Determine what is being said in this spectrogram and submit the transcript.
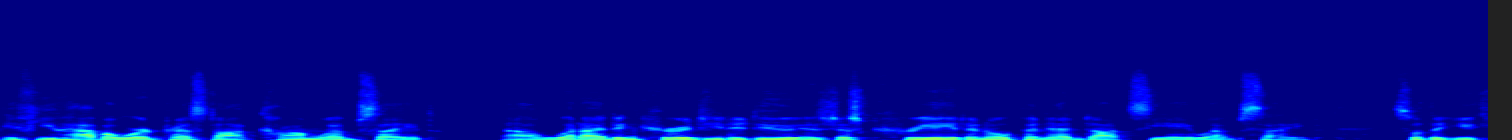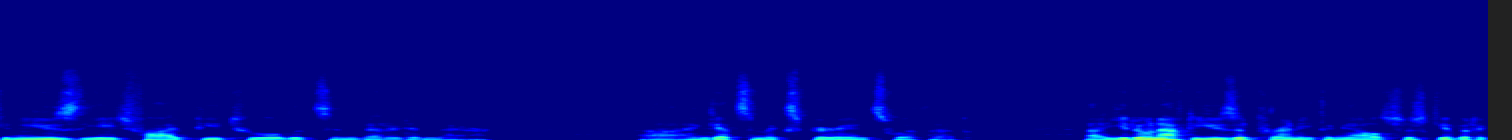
If you have a wordpress.com website, uh, what I'd encourage you to do is just create an opened.ca website so that you can use the H5P tool that's embedded in there uh, and get some experience with it. Uh, you don't have to use it for anything else, just give it a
